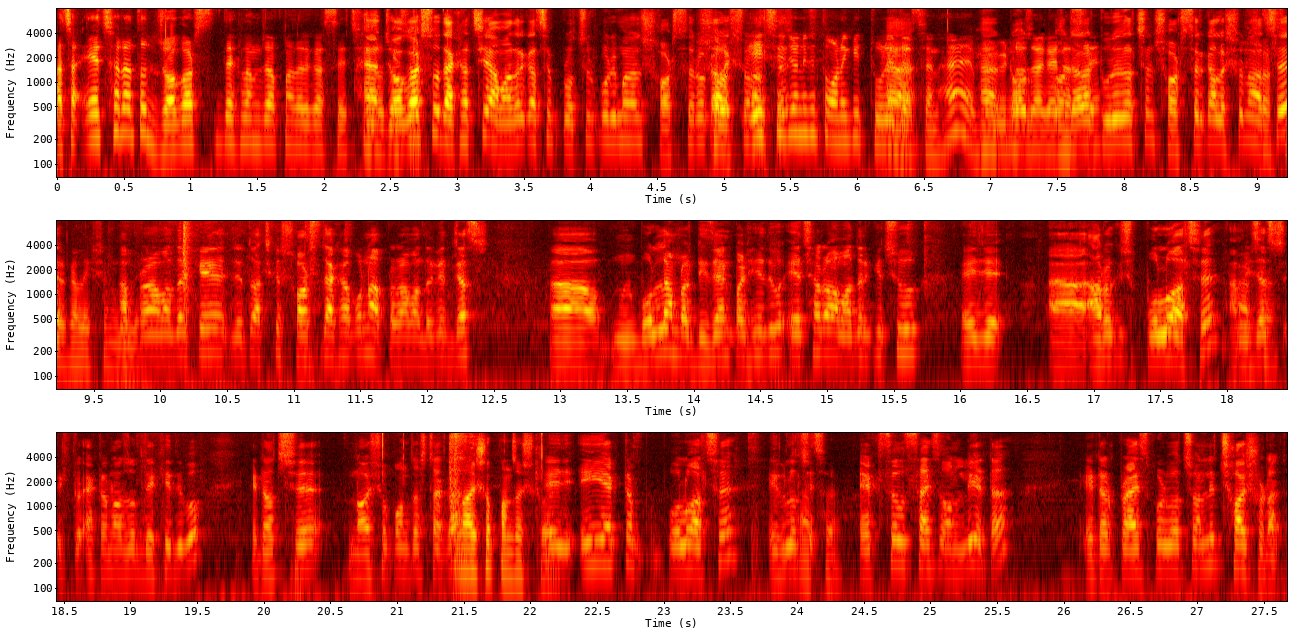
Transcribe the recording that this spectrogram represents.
আচ্ছা এছাড়া তো জগার্স দেখলাম যে আপনাদের কাছে হ্যাঁ জগার্সও দেখাচ্ছি। আমাদের কাছে প্রচুর পরিমাণে শর্টসেরও কালেকশন এই সিজনে কিন্তু অনেকেই ট্যুরে হ্যাঁ, যাচ্ছেন হ্যাঁ হ্যাঁ, বিভিন্ন জায়গায় যারা ট্যুরে যাচ্ছেন শর্টসের কালেকশন আছে। আপনারা আমাদেরকে যেহেতু আজকে শর্টস দেখাবো না আপনারা আমাদেরকে জাস্ট বললে আমরা ডিজাইন পাঠিয়ে দেবো। এছাড়াও আমাদের কিছু এই যে আরও কিছু পোলো আছে। আমি আচ্ছা। জাস্ট একটু একটা নজর দেখিয়ে দিব। এটা হচ্ছে নয়শো পঞ্চাশ টাকা। 950 করে। এই এই একটা পোলো আছে। এগুলো হচ্ছে আচ্ছা। এক্সেল সাইজ অনলি এটা। এটার প্রাইস পড়বে হচ্ছে অনলি ছয়শো টাকা।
